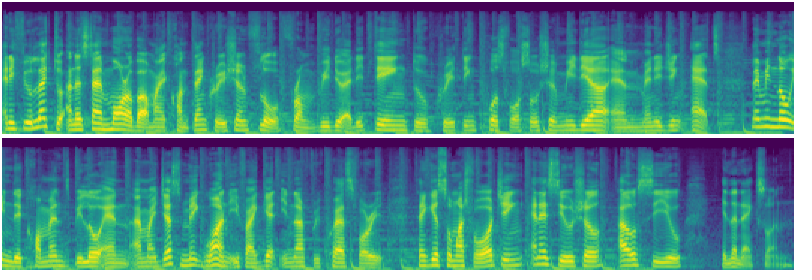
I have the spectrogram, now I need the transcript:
And if you'd like to understand more about my content creation flow from video editing to creating posts for social media and managing ads, let me know in the comments below and I might just make one if I get enough requests for it. Thank you so much for watching and as usual, I'll see you in the next one.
